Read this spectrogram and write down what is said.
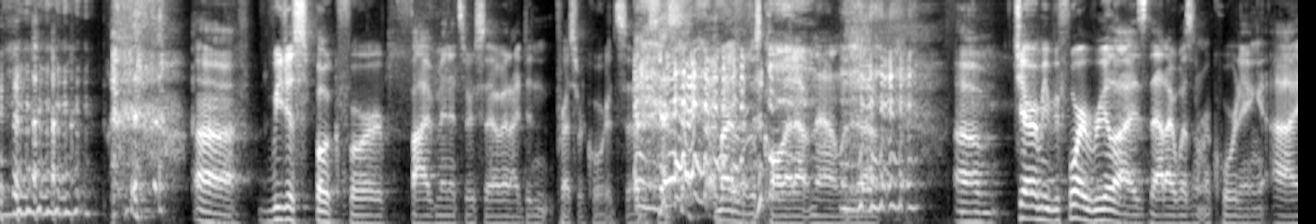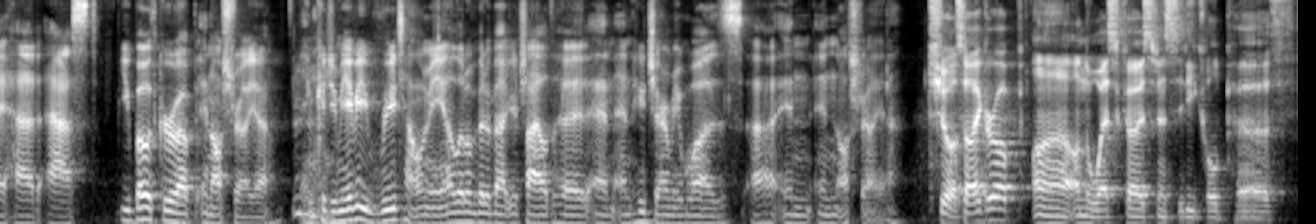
we just spoke for five minutes or so, and I didn't press record, so is, might as well just call that out now and let it out. Um, Jeremy, before I realized that I wasn't recording, I had asked. You both grew up in Australia, and could you maybe retell me a little bit about your childhood and, and who Jeremy was uh, in in Australia? Sure. So I grew up uh, on the west coast in a city called Perth,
